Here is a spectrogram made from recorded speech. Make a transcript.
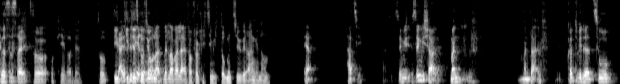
Das ist halt so, okay, Leute, so, die, die Diskussion oder? hat mittlerweile einfach wirklich ziemlich dumme Züge angenommen. Ja, hat sie. Hat sie. Ist, irgendwie, ist irgendwie schade. Man, man da, könnte wieder dazu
